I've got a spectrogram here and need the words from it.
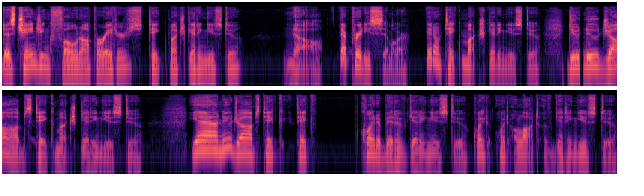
Does changing phone operators take much getting used to? No, they're pretty similar. They don't take much getting used to. Do new jobs take much getting used to? Yeah, new jobs take take quite a bit of getting used to. Quite quite a lot of getting used to.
